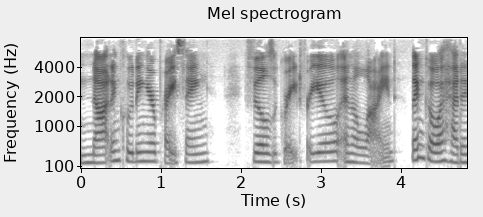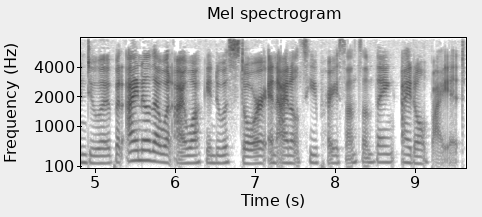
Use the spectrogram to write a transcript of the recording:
not including your pricing feels great for you and aligned, then go ahead and do it. But I know that when I walk into a store and I don't see a price on something, I don't buy it.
